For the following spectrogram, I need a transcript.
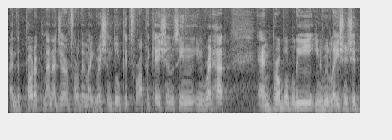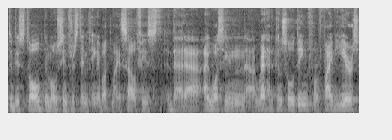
I'm the product manager for the migration toolkit for applications in, in Red Hat. And probably in relationship to this talk, the most interesting thing about myself is that uh, I was in uh, Red Hat Consulting for five years,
